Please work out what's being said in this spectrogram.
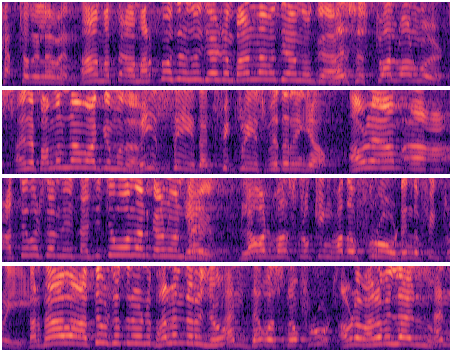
chapter 11, ആ മത്ത- ആ മർക്കോസിന് സുവിശേഷം പതിനൊന്നാം അധ്യായം നോക്കുക verses 12 onwards. അതിന്റെ പന്ത്രണ്ടാം വാക്യം മുതൽ We see that fig tree is withering out. അവിടെ ആ ആ, ആ, അത്യവൃക്ഷം നി- നശിച്ചു പോകുന്നതായിട്ട് കാണുവാൻ കഴിയും Yes, Lord was looking for the fruit in the fig tree, കർത്താവ് അത്യവൃക്ഷത്തിന് വേണ്ടി ഫലം തെരഞ്ഞു and there was no fruit. അവിടെ ഫലമില്ലായിരുന്നു And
